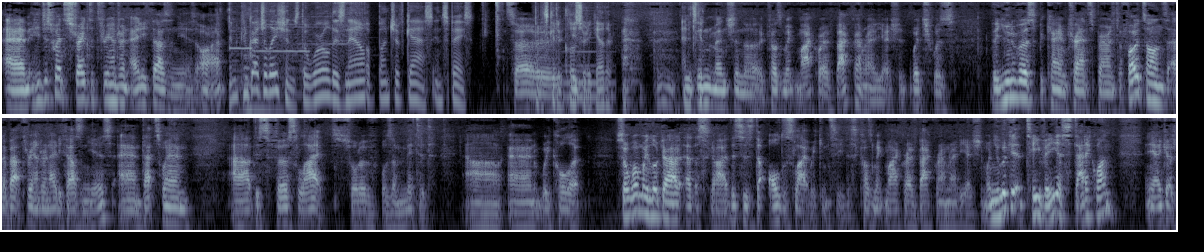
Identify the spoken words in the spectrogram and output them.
and he just went straight to three hundred eighty thousand years. All right. And congratulations, the world is now a bunch of gas in space, So but it's getting closer he, together. And he didn't mention the cosmic microwave background radiation, which was the universe became transparent to photons at about 380,000 years, and that's when uh, this first light sort of was emitted. Uh, and we call it. So when we look out at the sky, this is the oldest light we can see. This cosmic microwave background radiation. When you look at a TV, a static one, and yeah, it goes.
